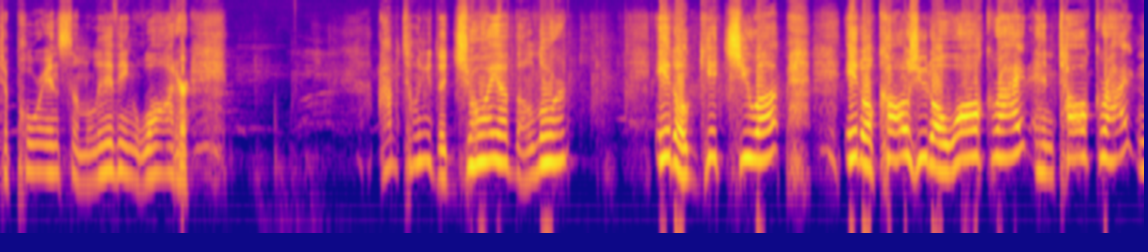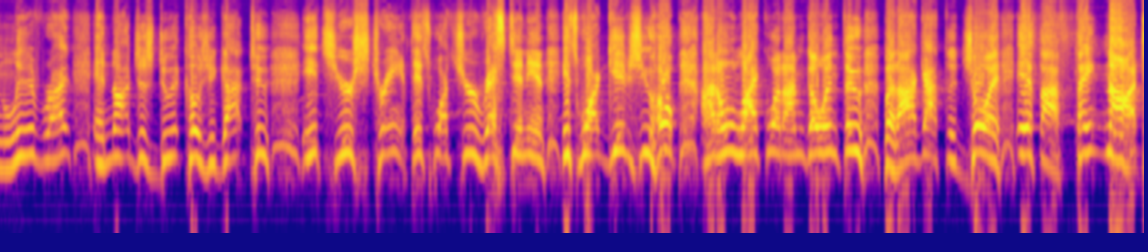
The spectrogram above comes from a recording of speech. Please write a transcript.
to pour in some living water, I'm telling you, the joy of the Lord It'll get you up. It'll cause you to walk right and talk right and live right and not just do it because you got to. It's your strength, it's what you're resting in, it's what gives you hope. I don't like what I'm going through, but I got the joy. If I think not,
